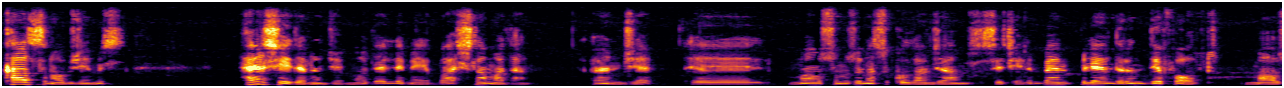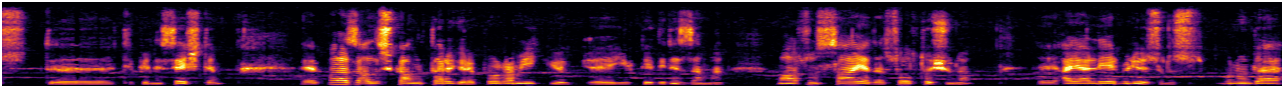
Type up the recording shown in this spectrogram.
Kalsın objemiz. Her şeyden önce modellemeye başlamadan önce e, mouse'umuzu nasıl kullanacağımızı seçelim. Ben Blender'ın default mouse e, tipini seçtim. E, bazı alışkanlıklara göre programı ilk yük, e, yüklediğiniz zaman mouse'un sağ ya da sol tuşunu e, ayarlayabiliyorsunuz. Bunu da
